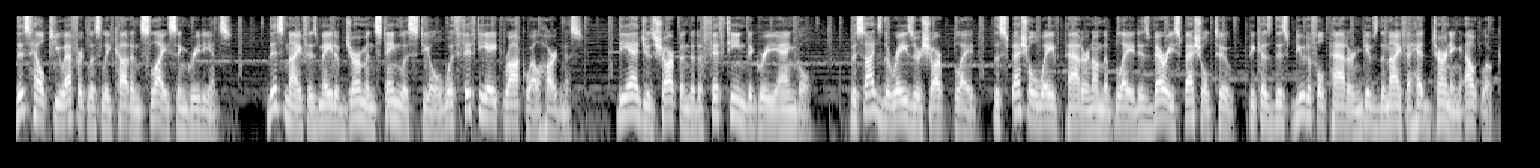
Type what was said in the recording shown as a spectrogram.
This helps you effortlessly cut and slice ingredients. This knife is made of German stainless steel with 58 Rockwell hardness. The edge is sharpened at a 15 degree angle. Besides the razor-sharp blade, the special wave pattern on the blade is very special too, because this beautiful pattern gives the knife a head-turning outlook.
